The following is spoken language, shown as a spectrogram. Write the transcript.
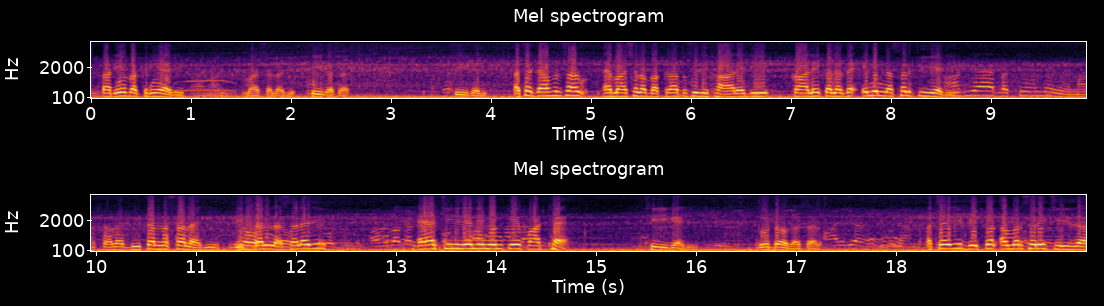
ਤੁਹਾਡੀਆਂ ਬੱਕਰੀਆਂ ਹੈ ਜੀ? ਮਾਸ਼ਾਅੱਲਾ ਜੀ ਠੀਕ ਆ ਸਰ। ਠੀਕ ਹੈ। ਜੀ। ਅੱਛਾ ਜਾਫਰ ਸਾਹਿਬ ਇਹ ਮਾਸ਼ਾਅੱਲਾ ਬੱਕਰਾ ਤੁਸੀਂ ਦਿਖਾ ਰਹੇ ਜੀ ਕਾਲੇ ਕਲਰ ਦਾ ਇਹਦੀ ਨਸਲ ਕੀ ਹੈ ਜੀ? ਹਾਂਜੀ ਇਹ ਬੱਚੇ ਹੁੰਦੇ ਨੇ ਮਾਸ਼ਾਅੱਲਾ ਬੀਤਲ ਨਸਲ ਹੈ ਜੀ। ਬੀਤਲ ਨਸਲ ਹੈ ਜੀ। ਇਹ ਚੀਜ਼ ਇਹਦੀ ਮਿਲ ਕੇ ਪੱਠ ਹੈ। ਠੀਕ ਹੈ ਜੀ। ਗੁੱਡ ਹੋ ਗਿਆ ਸਰ ਅੱਛਾ ਜੀ ਬੀਤਲ ਅੰਮ੍ਰਿਤਸਰੀ ਚੀਜ਼ ਆ।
